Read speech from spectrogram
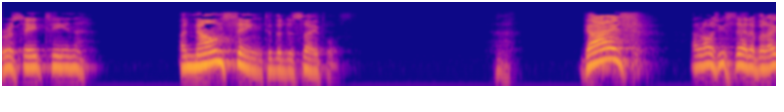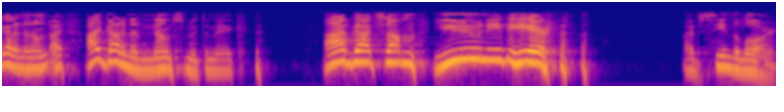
Verse 18, announcing to the disciples. Guys, I don't know if you said it, but I got an, I, I got an announcement to make. I've got something you need to hear. I've seen the Lord.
